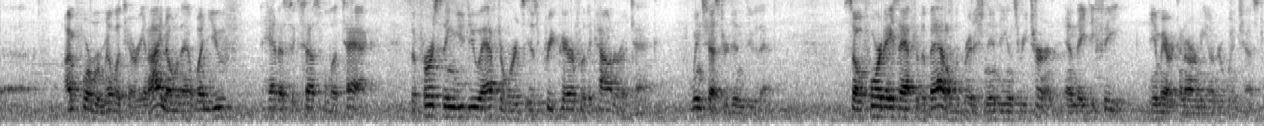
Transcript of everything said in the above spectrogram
uh, I'm former military, and I know that when you've had a successful attack, the first thing you do afterwards is prepare for the counterattack. Winchester didn't do that. So four days after the battle, the British and Indians return, and they defeat the American army under Winchester.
